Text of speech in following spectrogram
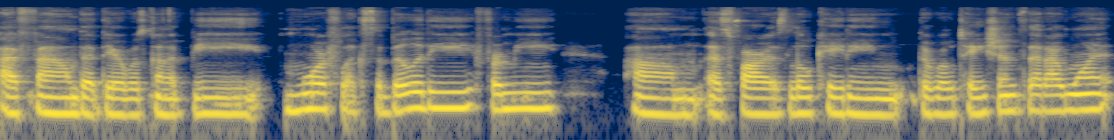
I found that there was going to be more flexibility for me um, as far as locating the rotations that I want.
